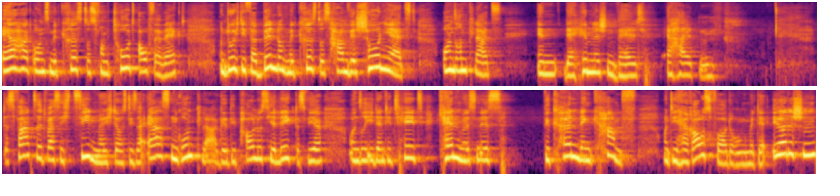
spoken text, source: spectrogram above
Er hat uns mit Christus vom Tod auferweckt und durch die Verbindung mit Christus haben wir schon jetzt unseren Platz in der himmlischen Welt erhalten. Das Fazit, was ich ziehen möchte aus dieser ersten Grundlage, die Paulus hier legt, dass wir unsere Identität kennen müssen, ist, wir können den Kampf und die Herausforderungen mit der irdischen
